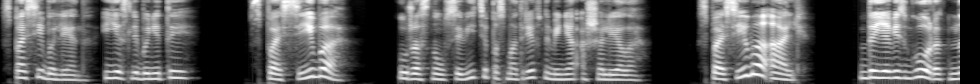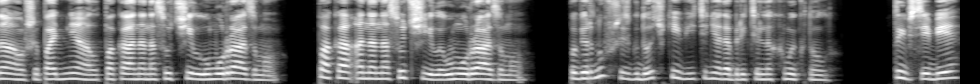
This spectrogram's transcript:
«Спасибо, Лен. Если бы не ты...» «Спасибо?» Ужаснулся Витя, посмотрев на меня, ошалело. «Спасибо, Аль?» Да я весь город на уши поднял, пока она нас учила уму-разуму. Пока она нас учила уму-разуму. Повернувшись к дочке, Витя неодобрительно хмыкнул. «Ты в себе?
